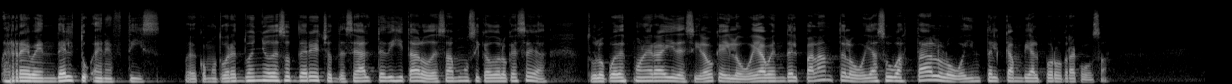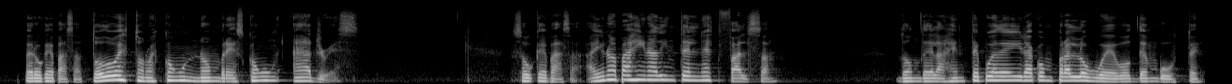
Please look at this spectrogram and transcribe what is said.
revender tus NFTs. Pues como tú eres dueño de esos derechos, de ese arte digital o de esa música o de lo que sea, tú lo puedes poner ahí y decir, ok, lo voy a vender para adelante, lo voy a subastar o lo voy a intercambiar por otra cosa. Pero ¿qué pasa? Todo esto no es con un nombre, es con un address. So, ¿qué pasa? Hay una página de internet falsa donde la gente puede ir a comprar los huevos de embuste.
